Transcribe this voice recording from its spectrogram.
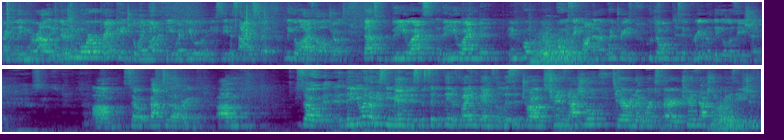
regulating morality. There's a moral rampage going on if the UN UODC decides to legalize all drugs. That's the US, the UN impo- imposing on other countries who don't disagree with legalization. Um, so back to the argument. Um, so uh, the UNODC mandate is specifically to fight against illicit drugs, transnational terror networks, or transnational organizations,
